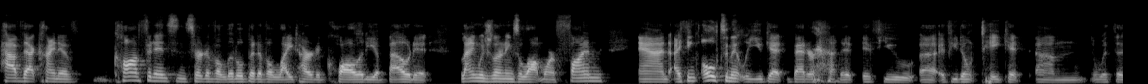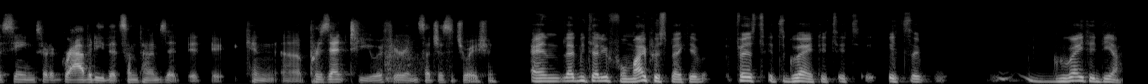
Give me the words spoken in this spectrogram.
have that kind of confidence and sort of a little bit of a lighthearted quality about it, language learning is a lot more fun. And I think ultimately you get better at it if you uh, if you don't take it um, with the same sort of gravity that sometimes it, it, it can uh, present to you if you're in such a situation and let me tell you from my perspective first it's great. It's it's it's a great idea.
